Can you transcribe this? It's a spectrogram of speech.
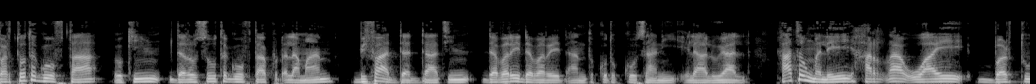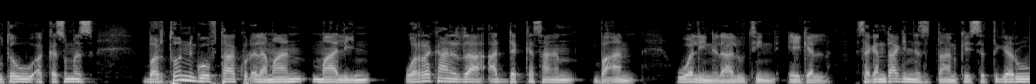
bartoota gooftaa yookiin darsoota gooftaa kudha lamaan bifa adda addaatiin dabaree dabareedhaan tokko tokko isaanii ilaaluu yaalla. Haa ta'u malee har'a waa'ee bartuu ta'uu akkasumas bartoonni gooftaa kudha lamaan maaliin warra kaan irraa adda akka isaan ba'an waliin ilaaluutiin eegalla. Sagantaa keenya sattaanu keessatti garuu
